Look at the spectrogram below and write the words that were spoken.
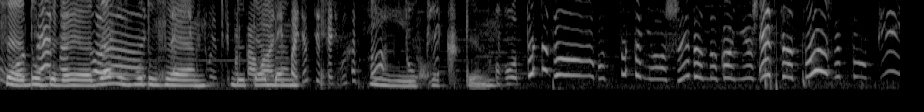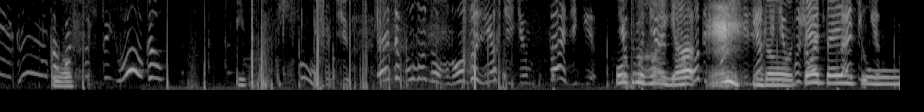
Все добре. Зараз буду вже до тебе їхати. Вот это неожиданно, конечно. Это тоже тупик. Класс. Слушайте, это было намного легче, чем в садике. Подруга, я до тебе йду.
